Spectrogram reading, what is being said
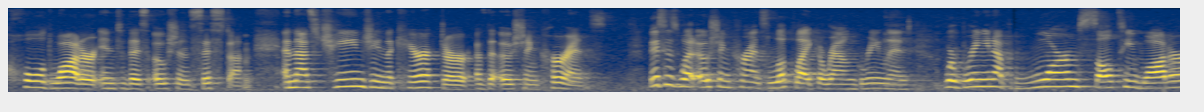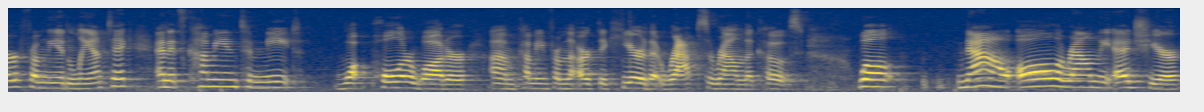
cold water into this ocean system, and that's changing the character of the ocean currents. This is what ocean currents look like around Greenland. We're bringing up warm, salty water from the Atlantic, and it's coming to meet polar water um, coming from the Arctic here that wraps around the coast. Well, now all around the edge here,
